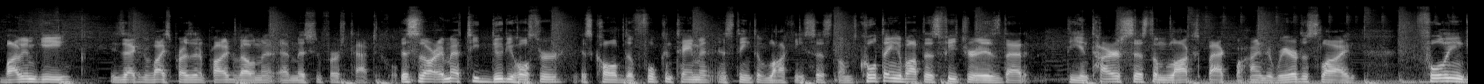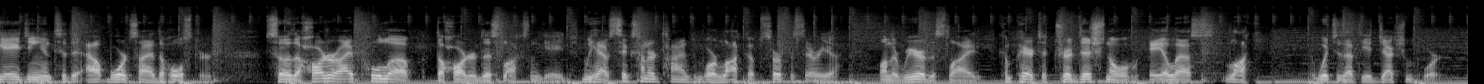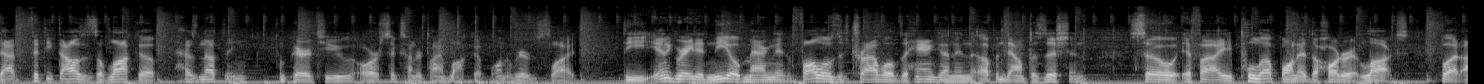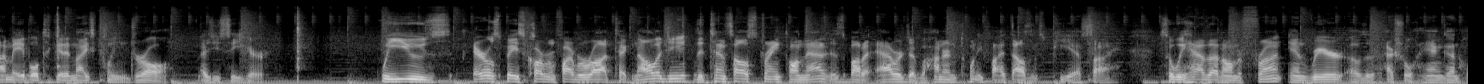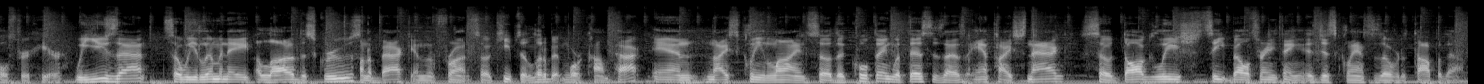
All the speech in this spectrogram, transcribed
Bobby McGee, Executive Vice President, Product Development at Mission First Tactical. This is our MFT duty holster. It's called the Full Containment Instinctive Locking System. The cool thing about this feature is that the entire system locks back behind the rear of the slide, fully engaging into the outboard side of the holster. So the harder I pull up, the harder this locks engage. We have 600 times more lockup surface area on the rear of the slide compared to traditional ALS lock, which is at the ejection port. That 50 thousandths of lockup has nothing compared to our 600 time lockup on the rear of the slide. The integrated Neo magnet follows the travel of the handgun in the up and down position. So if I pull up on it, the harder it locks, but I'm able to get a nice clean draw, as you see here. We use aerospace carbon fiber rod technology. The tensile strength on that is about an average of 125 thousandths PSI. So we have that on the front and rear of the actual handgun holster here. We use that so we eliminate a lot of the screws on the back and the front so it keeps it a little bit more compact and nice clean lines. So the cool thing with this is that it's anti-snag, so dog leash, seat belts or anything, it just glances over the top of that.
